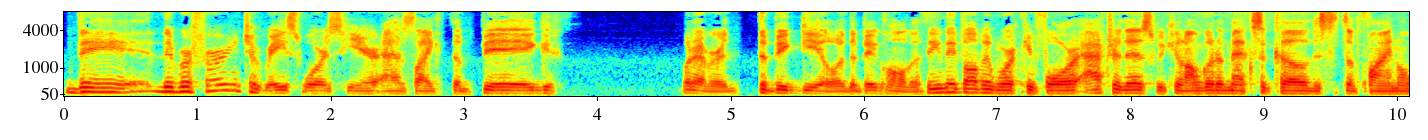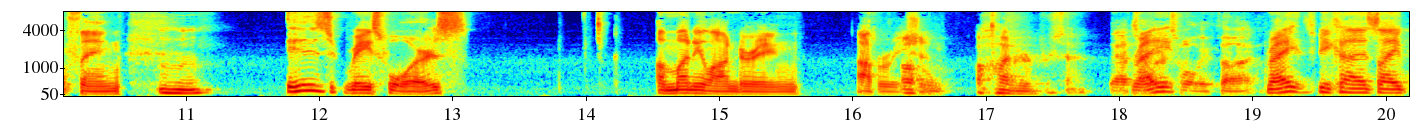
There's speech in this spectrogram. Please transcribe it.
they they're referring to race wars here as like the big whatever the big deal or the big haul the thing they've all been working for after this we can all go to mexico this is the final thing Mhm. is race wars a money laundering operation Oh, a hundred percent. That's what I Right? totally thought. right because like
